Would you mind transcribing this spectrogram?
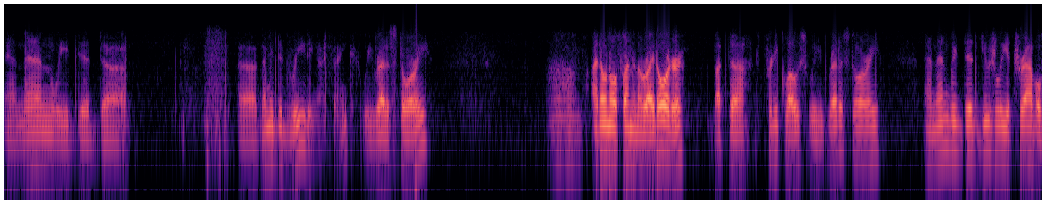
and then we did uh, uh, then we did reading. I think we read a story. Um, I don't know if I'm in the right order, but uh, pretty close. We read a story, and then we did usually a travel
